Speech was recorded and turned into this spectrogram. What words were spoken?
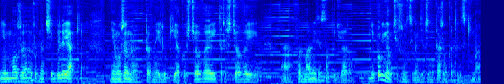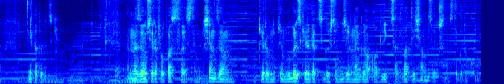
nie może równać się byle jakie. Nie możemy pewnej luki jakościowej, treściowej, formalnej zastąpić wiarą. Nie powinno być różnicy między dziennikarzem katolickim a niekatolickim. Nazywam się Rafał Pastwa, jestem księdzem, kierownikiem lubelskiej redakcji Gościa Niedzielnego od lipca 2013 roku.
